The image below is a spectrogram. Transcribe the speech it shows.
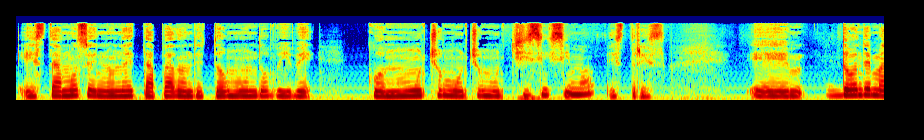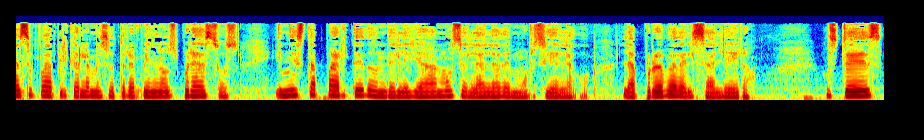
estamos en una etapa donde todo el mundo vive con mucho, mucho, muchísimo estrés. Eh, ¿Dónde más se puede aplicar la mesoterapia? En los brazos, en esta parte donde le llamamos el ala de murciélago, la prueba del salero. Ustedes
